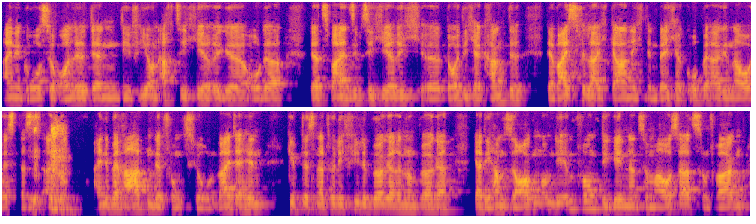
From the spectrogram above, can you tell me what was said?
eine große Rolle, denn die 84-Jährige oder der 72-jährig äh, deutlich Erkrankte, der weiß vielleicht gar nicht, in welcher Gruppe er genau ist. Das ist also eine beratende Funktion. Weiterhin gibt es natürlich viele Bürgerinnen und Bürger, ja, die haben Sorgen um die Impfung, die gehen dann zum Hausarzt und fragen,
